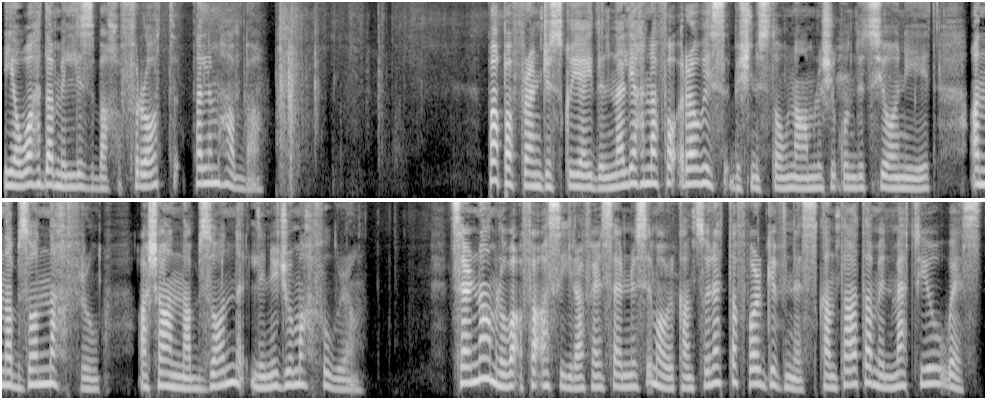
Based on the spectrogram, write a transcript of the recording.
hija waħda mill-isbaħ frott tal-imħabba. Papa Franġisku jgħidilna li aħna foqra wisq biex nistgħu nagħmlu xi kundizzjonijiet, għandna bżonn naħfru għax għandna bżonn li niġu maħfura. Ser nagħmlu waqfa qasira fejn ser nisimgħu l-kanzunetta Forgiveness kantata minn Matthew West.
